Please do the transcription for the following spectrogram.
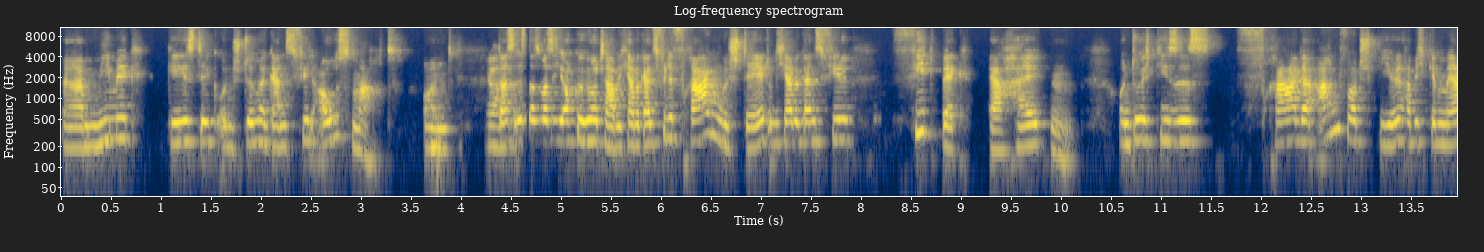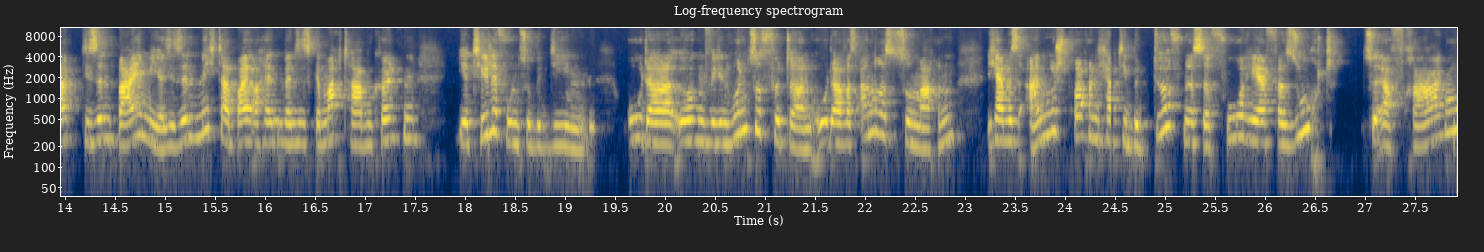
äh, Mimik, Gestik und Stimme ganz viel ausmacht. Und ja. Das ist das, was ich auch gehört habe. Ich habe ganz viele Fragen gestellt und ich habe ganz viel Feedback erhalten. Und durch dieses Frage-Antwort-Spiel habe ich gemerkt, die sind bei mir. Sie sind nicht dabei, auch wenn sie es gemacht haben könnten, ihr Telefon zu bedienen oder irgendwie den Hund zu füttern oder was anderes zu machen. Ich habe es angesprochen, ich habe die Bedürfnisse vorher versucht zu erfragen,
